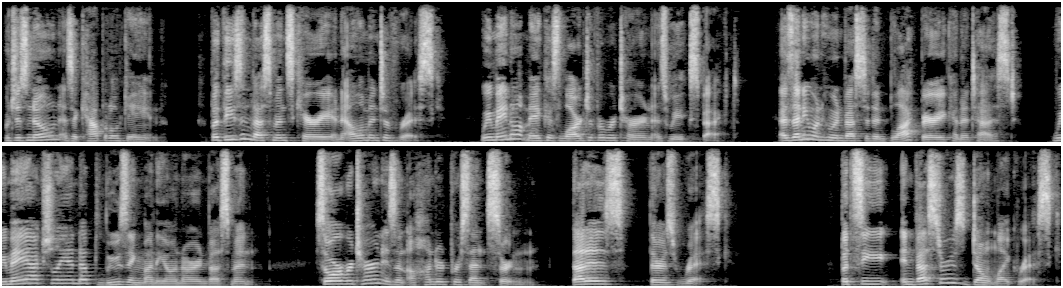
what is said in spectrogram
which is known as a capital gain. But these investments carry an element of risk. We may not make as large of a return as we expect. As anyone who invested in BlackBerry can attest, we may actually end up losing money on our investment. So our return isn't 100% certain. That is, there's risk. But see, investors don't like risk.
